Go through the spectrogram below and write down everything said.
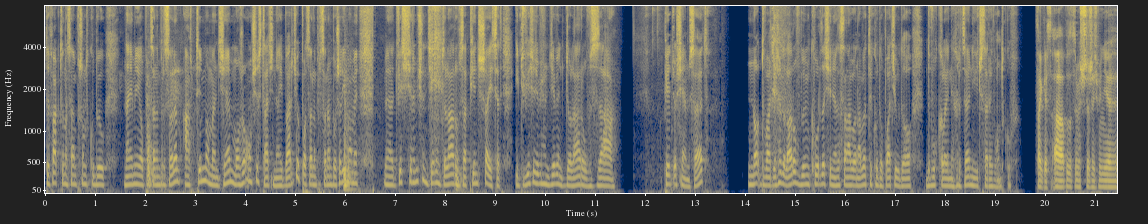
de facto na samym początku był najmniej opłacalnym procesorem, a w tym momencie może on się stać najbardziej opłacalnym procesorem, bo jeżeli mamy e, 279 dolarów za 5600 i 299 dolarów za 5800, no 20 dolarów bym kurde się nie zastanawiał nawet, tylko dopłacił do dwóch kolejnych rdzeni i czterech wątków. Tak jest, a poza tym jeszcze żeśmy nie,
